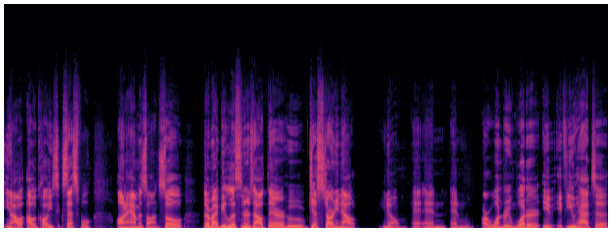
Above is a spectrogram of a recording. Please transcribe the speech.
you know, I would call you successful on Amazon. So there might be listeners out there who just starting out you know, and and are wondering what are if, if you had to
